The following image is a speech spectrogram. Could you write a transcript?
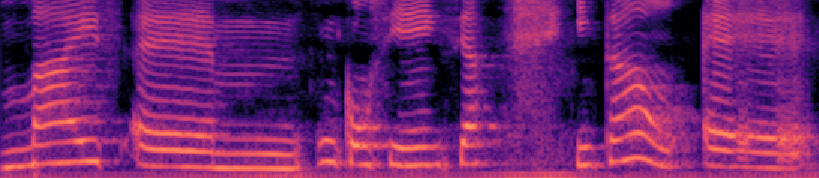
mais é, inconsciência. Então, é,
